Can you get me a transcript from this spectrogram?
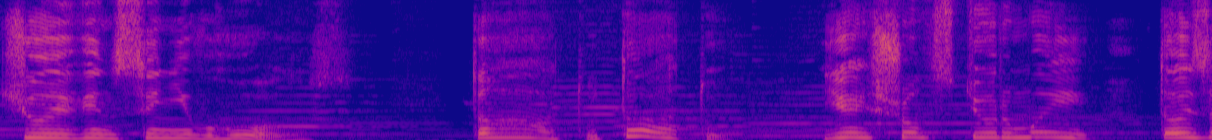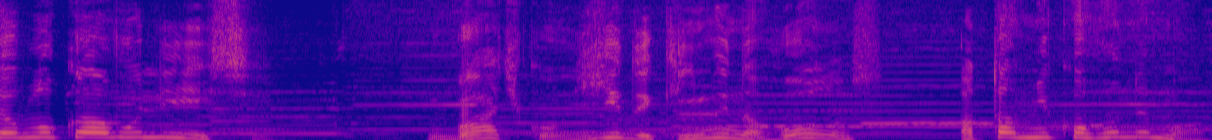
чує він синів голос. Тату, тату, я йшов з тюрми та й заблукав у лісі. Батько їде кіньми на голос, а там нікого нема.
